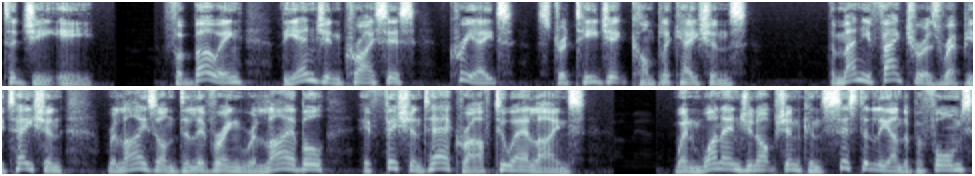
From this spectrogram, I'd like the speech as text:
to GE. For Boeing, the engine crisis creates strategic complications. The manufacturer's reputation relies on delivering reliable, efficient aircraft to airlines. When one engine option consistently underperforms,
